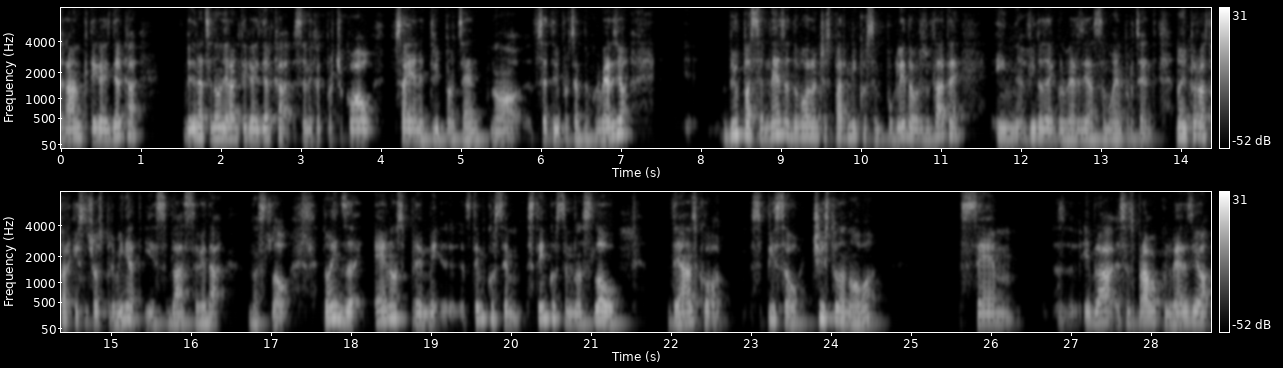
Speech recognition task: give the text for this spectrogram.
rang tega izdelka glede na cenovni rang tega izdelka, sem nekako pričakoval vsaj ene 3%, no, vse 3% konverzijo. Bil pa sem nezadovoljen, čez par dni, ko sem pogledal rezultate in videl, da je konverzija samo 1%. No, in prva stvar, ki sem šel spremenjati, je bila seveda naslov. No, in z, s, tem, sem, s tem, ko sem naslov dejansko spisal čisto na novo, sem, sem spravil konverzijo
